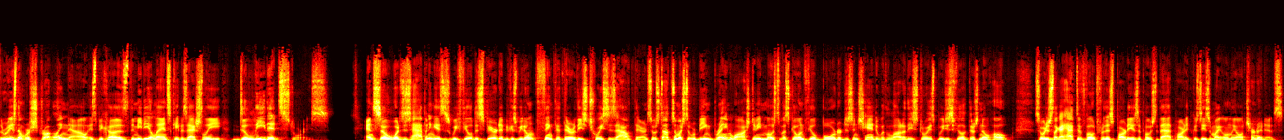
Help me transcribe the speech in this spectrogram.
The reason that we're struggling now is because the media landscape has actually deleted stories. And so what is happening is, is we feel dispirited because we don't think that there are these choices out there. And so it's not so much that we're being brainwashed. I mean, most of us go and feel bored or disenchanted with a lot of these stories, but we just feel like there's no hope. So we're just like, I have to vote for this party as opposed to that party because these are my only alternatives.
